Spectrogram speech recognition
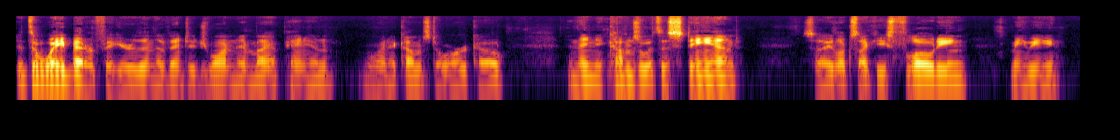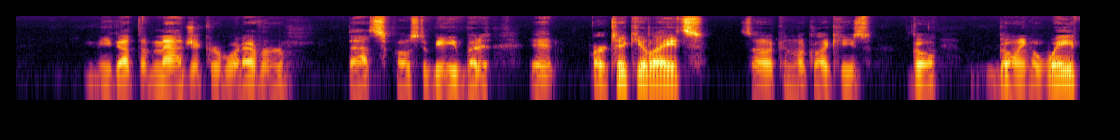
it's a way better figure than the vintage one in my opinion when it comes to orko. And then it comes with a stand so it looks like he's floating. Maybe you got the magic or whatever that's supposed to be but it it articulates so it can look like he's go going away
